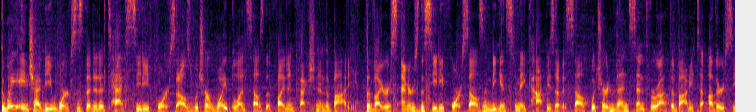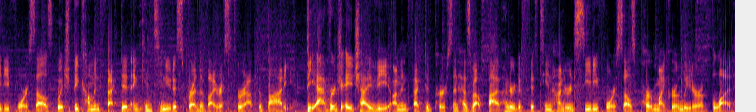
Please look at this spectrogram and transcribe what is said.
The way HIV works is that it attacks CD4 cells, which are white blood cells that fight infection in the body. The virus enters the CD4 cells and begins to make copies of itself, which are then sent throughout the body to other CD4 cells, which become infected and continue to spread the virus throughout the body. The average HIV uninfected person has about 500 to 1500 CD4 cells per microliter of blood.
